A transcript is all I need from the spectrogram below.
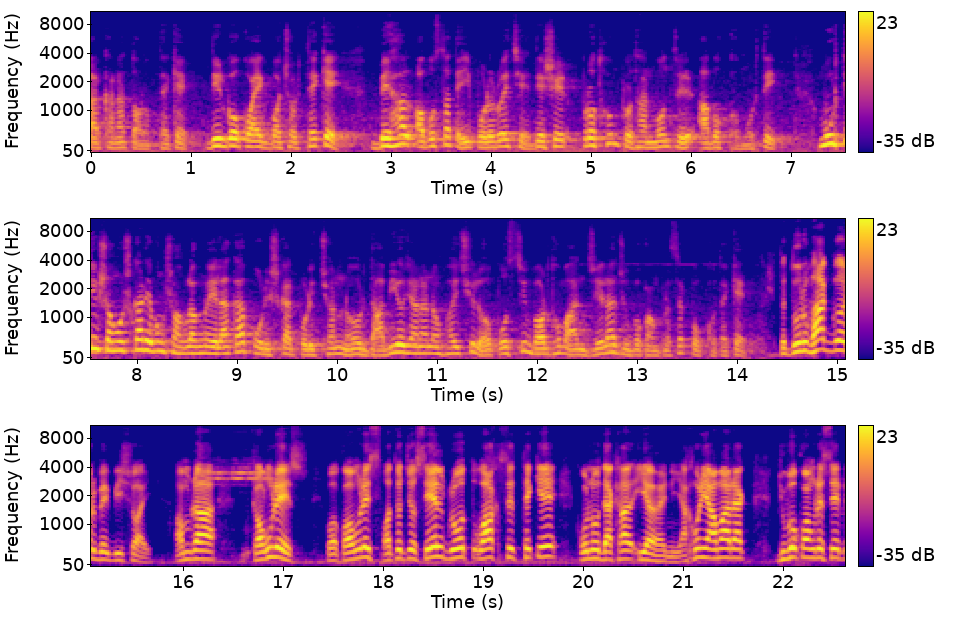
কারখানার তরফ থেকে দীর্ঘ কয়েক বছর থেকে বেহাল অবস্থাতেই পড়ে রয়েছে দেশের প্রথম প্রধানমন্ত্রীর আবক্ষ মূর্তি মূর্তি সংস্কার এবং সংলগ্ন এলাকা পরিষ্কার পরিচ্ছন্নর দাবিও জানানো হয়েছিল পশ্চিম বর্ধমান জেলা যুব কংগ্রেসের পক্ষ থেকে তো দুর্ভাগ্যর বিষয় আমরা কংগ্রেস কংগ্রেস অথচ সেল গ্রোথ ওয়ার্কসের থেকে কোনো দেখা ইয়ে হয়নি এখনই আমার এক যুব কংগ্রেসের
